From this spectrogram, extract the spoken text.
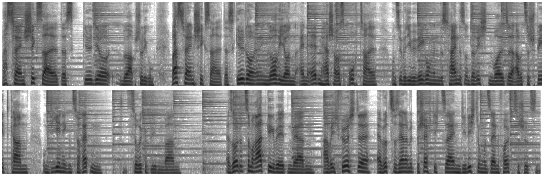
Was für ein Schicksal, dass Gildir... Entschuldigung. Was für ein Schicksal, dass Gildor Inglorion, ein Elbenherrscher aus Bruchtal, uns über die Bewegungen des Feindes unterrichten wollte, aber zu spät kam, um diejenigen zu retten, die zurückgeblieben waren. Er sollte zum Rat gebeten werden, aber ich fürchte, er wird zu sehr damit beschäftigt sein, die Lichtung und sein Volk zu schützen.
